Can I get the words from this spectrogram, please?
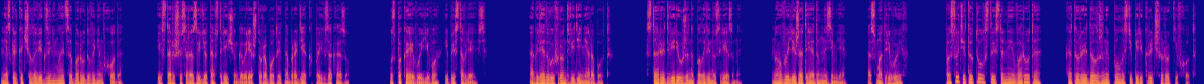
Несколько человек занимаются оборудованием входа. Их старший сразу идет навстречу, говоря, что работает на бродяг по их заказу. Успокаиваю его и представляюсь. Оглядываю фронт ведения работ. Старые двери уже наполовину срезаны. Новые лежат рядом на земле. Осматриваю их. По сути, это толстые стальные ворота, которые должны полностью перекрыть широкий вход.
